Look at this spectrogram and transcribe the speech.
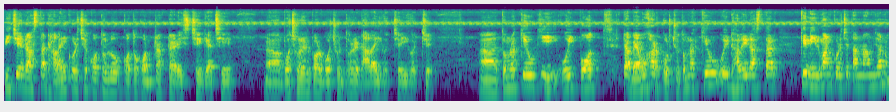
পিচের রাস্তা ঢালাই করেছে কত লোক, কত কন্ট্রাক্টর এসছে, গেছে বছরের পর বছর ধরে ঢালাই হচ্ছে, এই হচ্ছে। তোমরা কেউ কি ওই পথটা ব্যবহার করছ? তোমরা কেউ ওই ঢালাই রাস্তার কে নির্মাণ করেছে তার নাম জানো?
